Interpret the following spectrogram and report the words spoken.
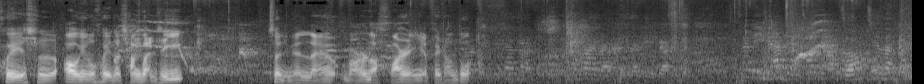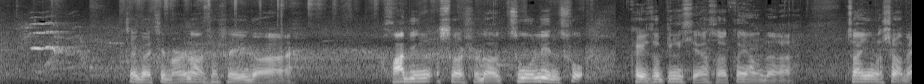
会是奥运会的场馆之一，这里面来玩的华人也非常多。这个进门呢，这是一个滑冰设施的租赁处，可以租冰鞋和各样的专用设备。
